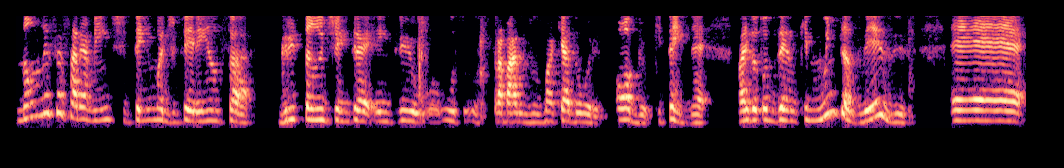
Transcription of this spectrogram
Não necessariamente tem uma diferença gritante entre, entre os, os, trabalhos dos maquiadores. Óbvio que tem, né? Mas eu estou dizendo que muitas vezes é,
